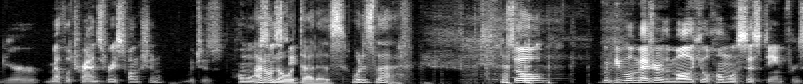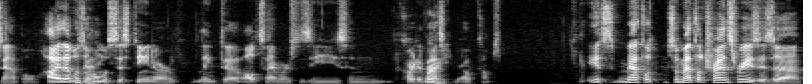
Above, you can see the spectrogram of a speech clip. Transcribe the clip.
your methyltransferase function, which is homocysteine. I don't know what that is. What is that? so when people measure the molecule homocysteine, for example, high levels Okay. of homocysteine are linked to Alzheimer's disease and cardiovascular outcomes. It's methyl. So methyltransferase is a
